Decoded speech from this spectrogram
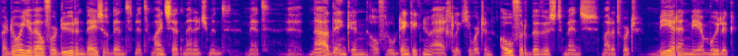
Waardoor je wel voortdurend bezig bent met mindset management, met nadenken over hoe denk ik nu eigenlijk. Je wordt een overbewust mens, maar het wordt meer en meer moeilijk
